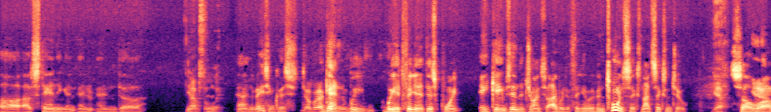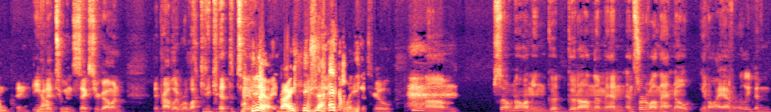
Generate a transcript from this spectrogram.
uh, outstanding and and and uh, you know, Absolutely. yeah, and amazing because again, we we had figured at this point, eight games in, the Giants. I would have figured it would have been two and six, not six and two. Yeah. So Yeah. um, And even No. at two and six, you're going. They probably were lucky to get the two. yeah, right? right, exactly. The two. Um, so no, I mean, good, good on them. And and sort of on that note, you know, I haven't really been,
